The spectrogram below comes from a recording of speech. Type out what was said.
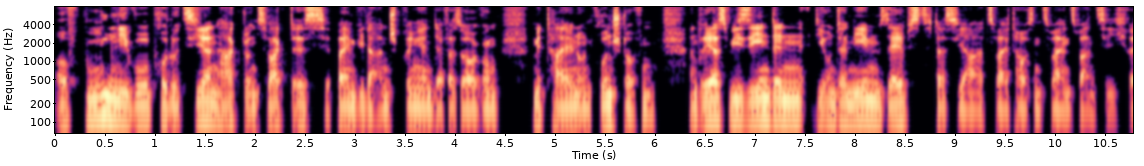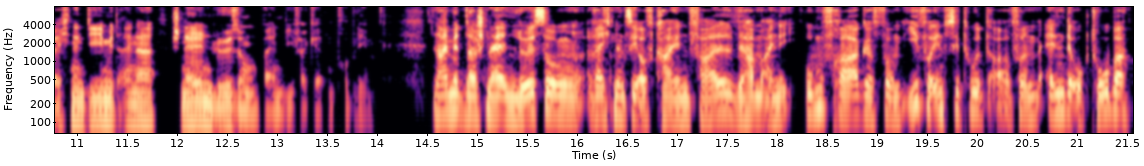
auf Boomniveau produzieren, hakt und zwackt es beim Wiederanspringen der Versorgung mit Teilen und Grundstoffen. Andreas, wie sehen denn die Unternehmen selbst das Jahr 2022? Rechnen die mit einer schnellen Lösung beim Lieferkettenproblem? Nein, mit einer schnellen Lösung rechnen Sie auf keinen Fall. Wir haben eine Umfrage vom IFO-Institut vom Ende Oktober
